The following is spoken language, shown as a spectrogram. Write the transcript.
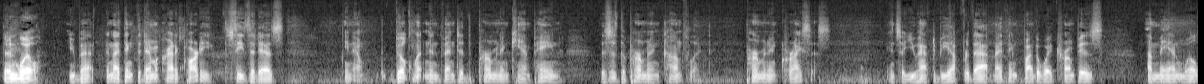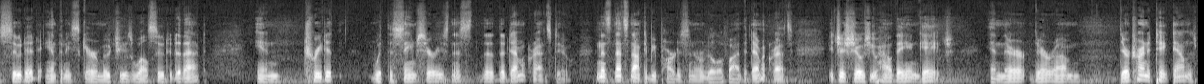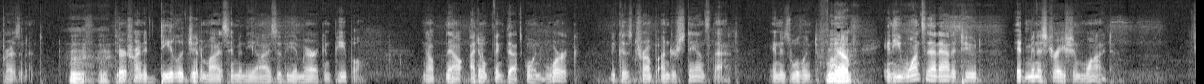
and will. you bet. And I think the Democratic Party sees it as, you know, Bill Clinton invented the permanent campaign. This is the permanent conflict, permanent crisis, and so you have to be up for that. And I think, by the way, Trump is a man well suited. Anthony Scaramucci is well suited to that, and treat it with the same seriousness the, the Democrats do. And that's, that's not to be partisan or vilify the Democrats. It just shows you how they engage, and they're they're um, they're trying to take down this president. They're trying to delegitimize him in the eyes of the American people. Now, now I don't think that's going to work because Trump understands that and is willing to fight. Yeah. And he wants that attitude administration wide.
